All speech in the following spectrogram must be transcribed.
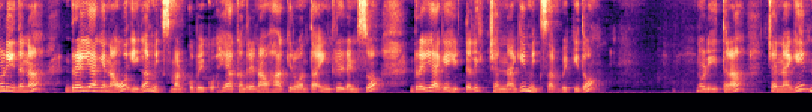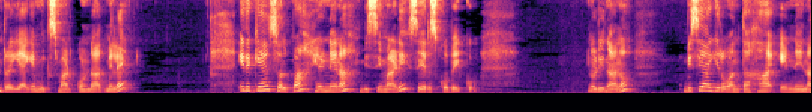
ನೋಡಿ, ಇದನ್ನು ಡ್ರೈ ಆಗಿ ನಾವು ಈಗ ಮಿಕ್ಸ್ ಮಾಡ್ಕೋಬೇಕು. ಯಾಕಂದರೆ ನಾವು ಹಾಕಿರುವಂಥ ಇಂಗ್ರೀಡಿಯೆಂಟ್ಸು ಡ್ರೈ ಆಗಿ ಹಿಟ್ಟಲ್ಲಿ ಚೆನ್ನಾಗಿ ಮಿಕ್ಸ್ ಆಗಬೇಕಿದು. ನೋಡಿ, ಈ ಥರ ಚೆನ್ನಾಗಿ ಡ್ರೈ ಆಗಿ ಮಿಕ್ಸ್ ಮಾಡ್ಕೊಂಡಾದಮೇಲೆ ಇದಕ್ಕೆ ಸ್ವಲ್ಪ ಎಣ್ಣೆನ ಬಿಸಿ ಮಾಡಿ ಸೇರಿಸ್ಕೋಬೇಕು. ನೋಡಿ, ನಾನು ಬಿಸಿಯಾಗಿರುವಂತಹ ಎಣ್ಣೆನ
